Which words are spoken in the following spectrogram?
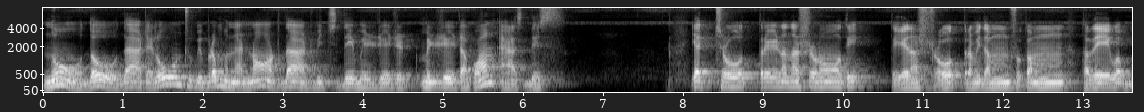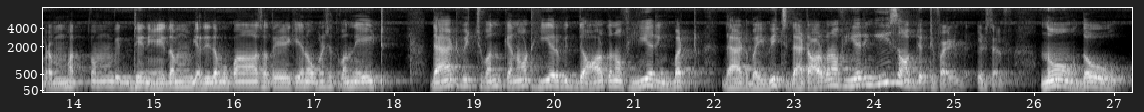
Know, though, that alone to be Brahman and not that which they meditated, meditate upon as this. यच्छ्रोत्रेण न शृणोति तेन श्रोत्रमिदं श्रुतं तदेव ब्रह्मत्वं विद्धि नेदं यदिदमुपासते केनोपनिषत् वन् एय्ट् that which one cannot hear with the organ of hearing, but that by which that organ of hearing is objectified itself. know though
